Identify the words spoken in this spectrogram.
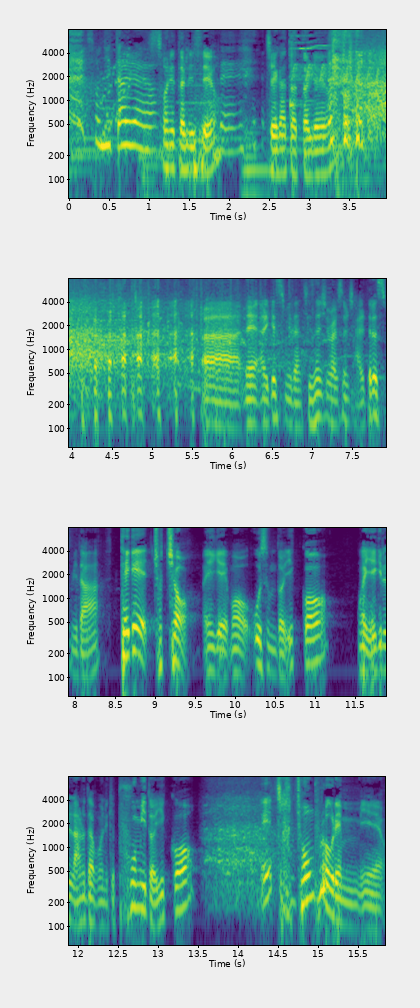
손이 떨려요. 손이 떨리세요? 네. 제가 더 떨려요. 아, 네, 알겠습니다. 지선 씨 말씀 잘 들었습니다. 되게 좋죠. 이게 뭐 웃음도 있고, 뭔가 얘기를 나누다 보면 이렇게 품위도 있고, 예, 참 좋은 프로그램이에요.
